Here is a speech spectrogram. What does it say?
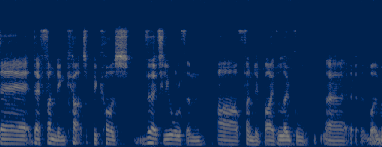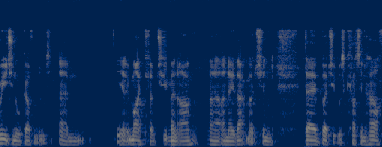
their their funding cut because virtually all of them are funded by the local, uh, well, regional government. Um, you know, my club, Tyumen, are, uh, I know that much, and their budget was cut in half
